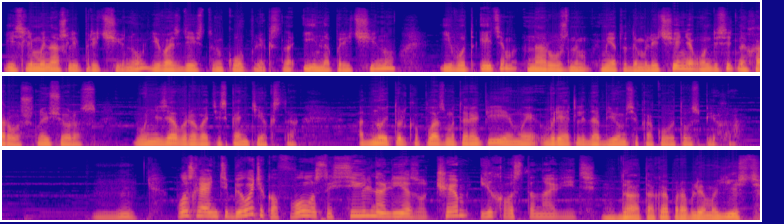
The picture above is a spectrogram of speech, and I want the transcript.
Если мы нашли причину и воздействуем комплексно и на причину, и вот этим наружным методом лечения он действительно хорош. Но еще раз, его нельзя вырывать из контекста. Одной только плазмотерапией мы вряд ли добьемся какого-то успеха. Мгм. После антибиотиков волосы сильно лезут. Чем их восстановить? Да, такая проблема есть.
